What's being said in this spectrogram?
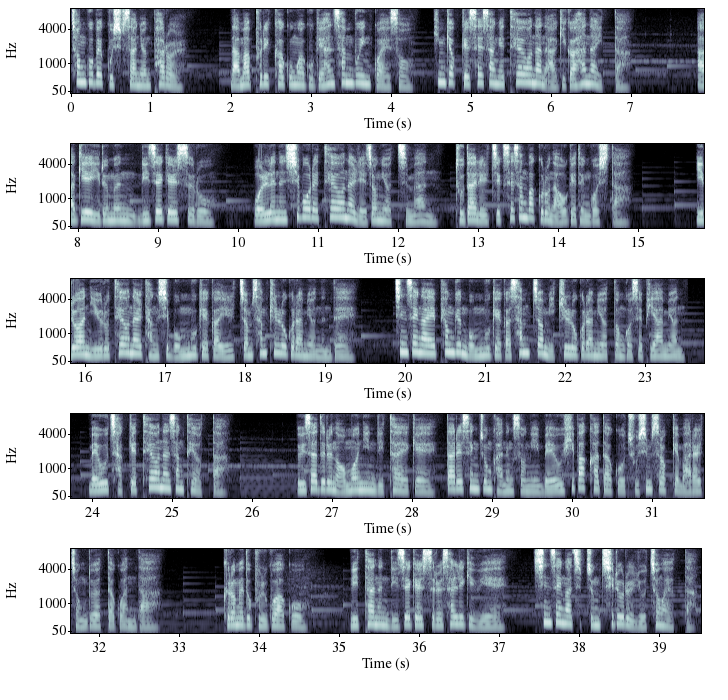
1994년 8월 남아프리카 공화국의 한 산부인과에서 힘겹게 세상에 태어난 아기가 하나 있다. 아기의 이름은 리제겔스로 원래는 10월에 태어날 예정이었지만 두 달 일찍 세상 밖으로 나오게 된 것이다. 이러한 이유로 태어날 당시 몸무게가 1.3kg이었는데 신생아의 평균 몸무게가 3.2kg이었던 것에 비하면 매우 작게 태어난 상태였다. 의사들은 어머니인 리타에게 딸의 생존 가능성이 매우 희박하다고 조심스럽게 말할 정도였다고 한다. 그럼에도 불구하고 리타는 리제겔스를 살리기 위해 신생아 집중 치료를 요청하였다.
